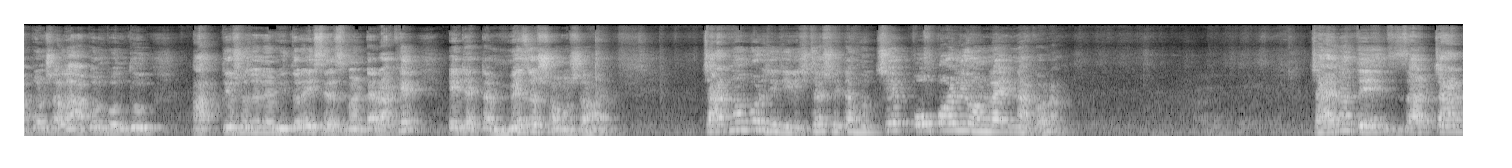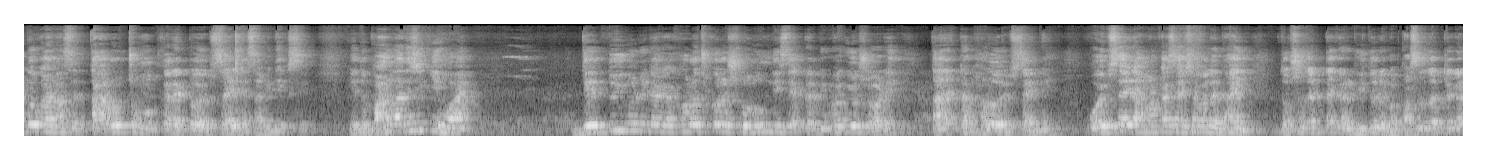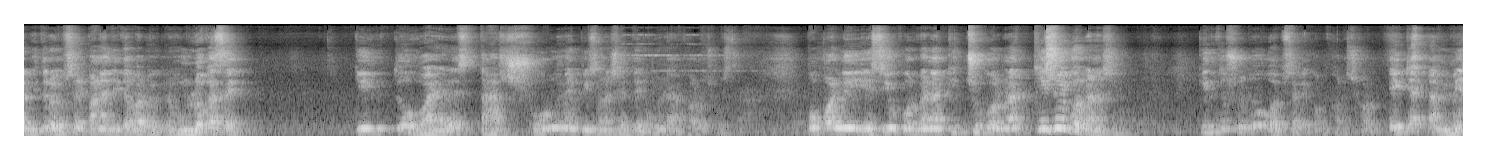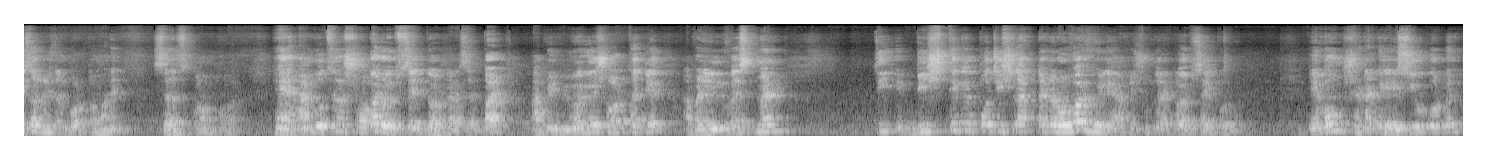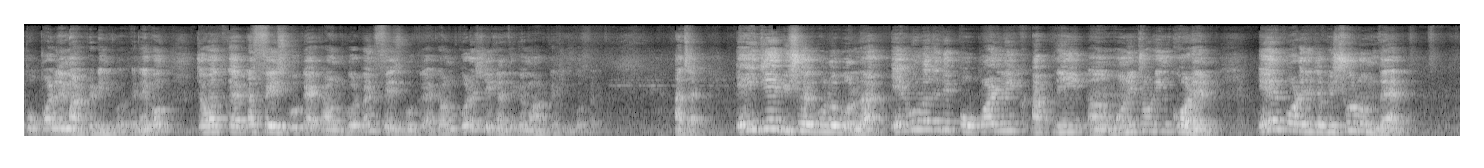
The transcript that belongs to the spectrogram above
আপন শালা, আপন বন্ধু, আত্মীয় স্বজনের ভিতরে এই সেলসম্যানটা রাখে, এটা একটা মেজর সমস্যা হয়। চার নম্বর যে জিনিসটা, সেটা হচ্ছে প্রপারলি অনলাইন না করা। চায়নাতে যার চার দোকান আছে, তারও চমৎকার একটা ওয়েবসাইট আছে, আমি দেখছি। কিন্তু বাংলাদেশে কি হয়, দেড় দুই কোটি টাকা খরচ করে শোরুম দিছে একটা বিভাগীয় শহরে, তার একটা ভালো ওয়েবসাইট নেই। ওয়েবসাইট আমার কাছে এসে বলে, ভাই, দশ হাজার টাকার ভিতরে বা পাঁচ হাজার টাকার ভিতরে ওয়েবসাইট বানাই দিতে পারবে? এরকম লোক আছে। কিন্তু ওয়ারলেস তার শোরুমের পিছনে সে দেড় কোটি টাকা খরচ করছে। প্রপারলি এসিও করবে না, কিচ্ছু করবে না, কিছুই করবে না সে। কিন্তু শুধু ওয়েবসাইটে কম খরচ করবে এইটা একটা মেজর রিজন বর্তমানে সেলস কম হওয়ার। হ্যাঁ আমি বলছি না সবার ওয়েবসাইট দরকার আছে বাট আপনি বিভাগীয় শহর থাকলে আপনার ইনভেস্টমেন্ট বিশ থেকে পঁচিশ লাখ টাকার ওভার হইলে আপনি সুন্দর একটা ওয়েবসাইট করবেন। এবং সেটাকে এসিও করবেন প্রপারলি মার্কেটিং করবেন এবং যখন একটা ফেসবুক অ্যাকাউন্ট করবেন ফেসবুক অ্যাকাউন্ট করে সেখান থেকে মার্কেটিং করবেন। আচ্ছা এই যে বিষয়গুলো বললাম, এগুলো যদি প্রপারলি আপনি মনিটরিং করেন এরপরে যদি আপনি শোরুম দেন,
